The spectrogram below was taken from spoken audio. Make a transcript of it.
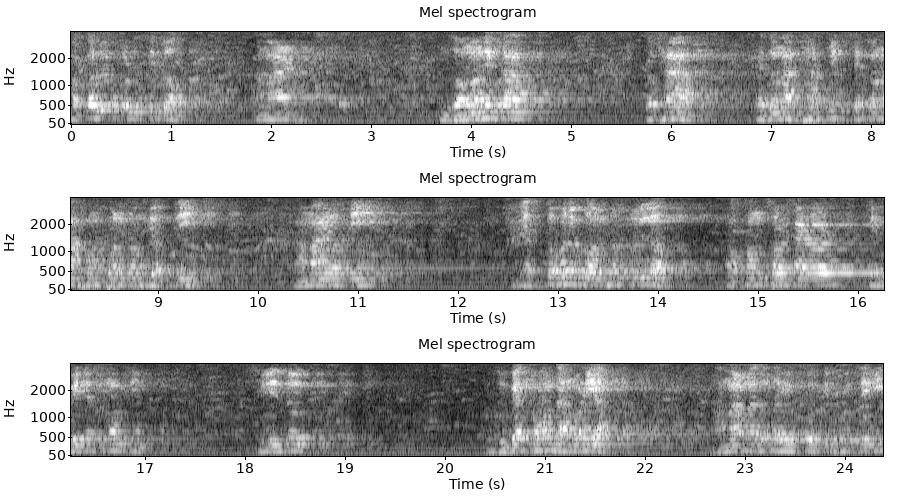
সকলোৱে পৰিচিত আমাৰ জননেতা তথা এজন আধ্যাত্মিক চেতনা সম্পন্ন ব্যক্তি, আমাৰ অতি ব্যস্ত হ'লেও বন্ধতুল্য অসম চৰকাৰৰ কেবিনেট মন্ত্ৰী শ্ৰীযুত যোগেন মোহন ডাঙৰীয়া। আমাৰ মাজত আহি উপস্থিত হৈছেহি।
